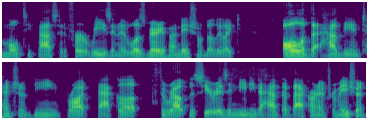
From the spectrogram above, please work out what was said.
multifaceted for a reason. It was very foundational building. Like all of that had the intention of being brought back up throughout the series and needing to have that background information.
